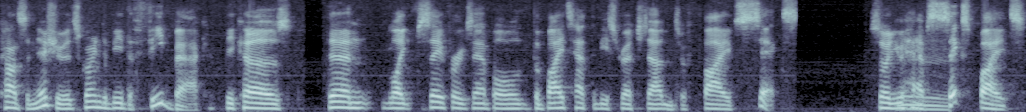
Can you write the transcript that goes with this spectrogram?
constant issue, it's going to be the feedback because then, like, say for example, the bytes have to be stretched out into five, six. So you have Mm. six bytes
